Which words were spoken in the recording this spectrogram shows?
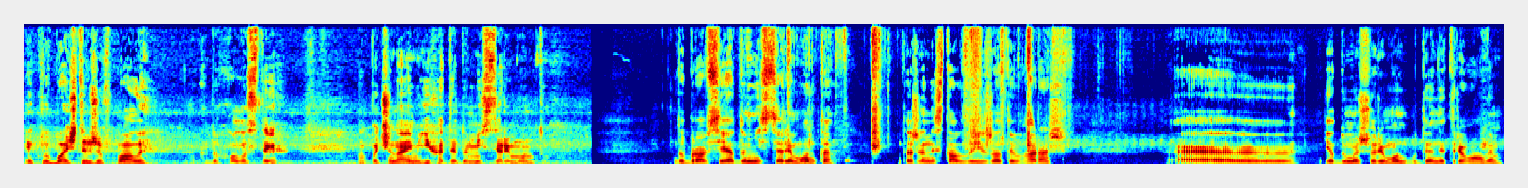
як ви бачите, вже впали до холостих. Ну, починаємо їхати до місця ремонту. Добрався я до місця ремонту, навіть не став заїжджати в гараж. Е, Я думаю, що ремонт буде нетривалим,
